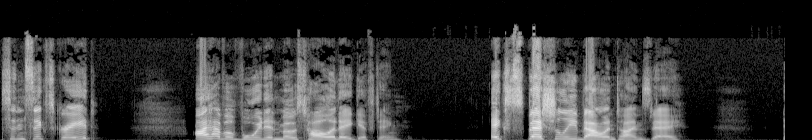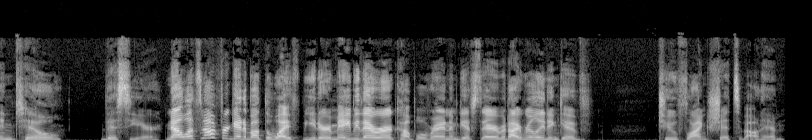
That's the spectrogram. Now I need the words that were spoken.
Since sixth grade, I have avoided most holiday gifting, especially Valentine's Day, until this year. Now, let's not forget about the wife beater. Maybe there were a couple random gifts there, but I really didn't give two flying shits about him.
